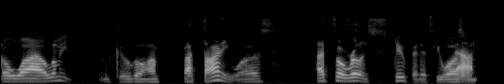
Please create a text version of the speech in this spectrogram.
a while. Let me Google. him. I thought he was. I'd feel really stupid if he wasn't.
